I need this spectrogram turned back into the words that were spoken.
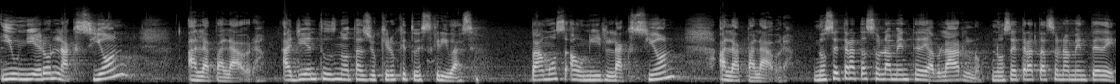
y unieron la acción a la palabra. Allí en tus notas yo quiero que tú escribas, vamos a unir la acción a la palabra. No se trata solamente de hablarlo, no se trata solamente de,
